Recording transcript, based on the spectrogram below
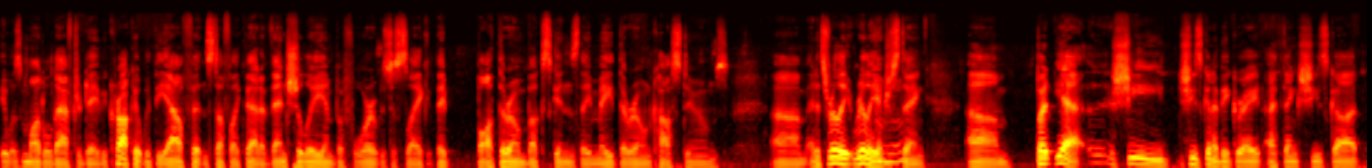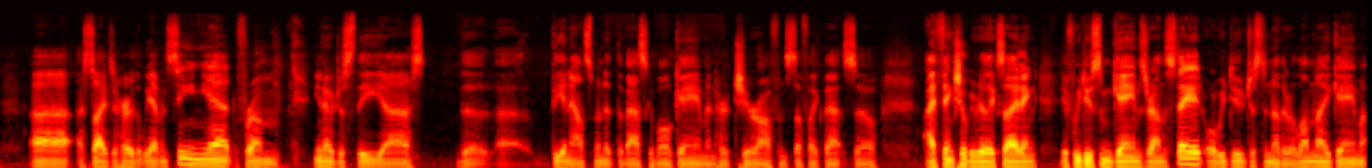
it was modeled after Davy Crockett with the outfit and stuff like that. Eventually, and before it was just like they bought their own buckskins, they made their own costumes, um, and it's really really interesting. Um, but yeah, she she's going to be great. I think she's got uh, a side to her that we haven't seen yet from you know just the uh, the uh, the announcement at the basketball game and her cheer off and stuff like that. So I think she'll be really exciting. If we do some games around the state or we do just another alumni game,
